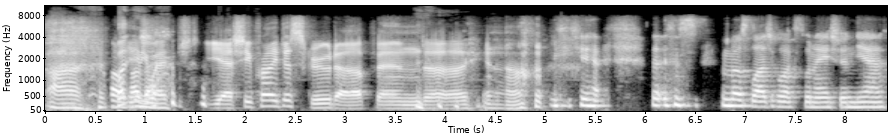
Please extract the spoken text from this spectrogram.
Uh, but my anyway, bad. yeah, she probably just screwed up, and uh, you know, yeah, that is the most logical explanation. Yeah.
